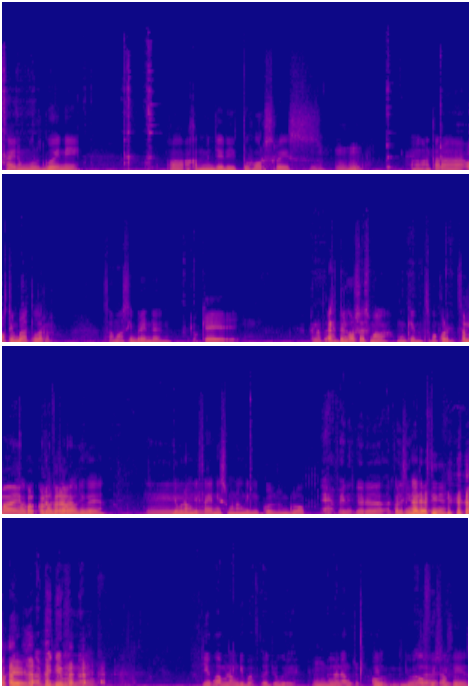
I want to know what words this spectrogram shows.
kayaknya menurut gue ini eh, akan menjadi two horse race Mhm. eh, antara Austin Butler sama si Brandon. oke kenapa Eh, three horses malah mungkin sama Colin, sama Col- Colin, Farrell juga ya. Dia menang di Hmm. Venice, menang di Golden Globe. Eh, Venice gak ada artinya. Venice nggak ada artinya. Oke. Tapi dia menang. Dia nggak menang di BAFTA juga ya. Yang Enggak. menang Di, di? Elvis Elvis. gitu.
